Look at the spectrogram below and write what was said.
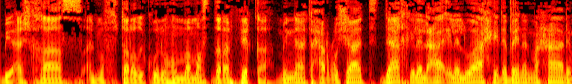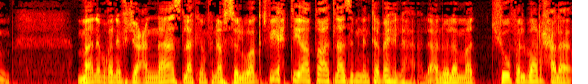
بأشخاص المفترض يكونوا هم مصدر الثقة. منها تحرشات داخل العائلة الواحدة بين المحارم. ما نبغى نفجع الناس لكن في نفس الوقت في احتياطات لازم ننتبه لها. لأنه لما تشوف المرحلة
